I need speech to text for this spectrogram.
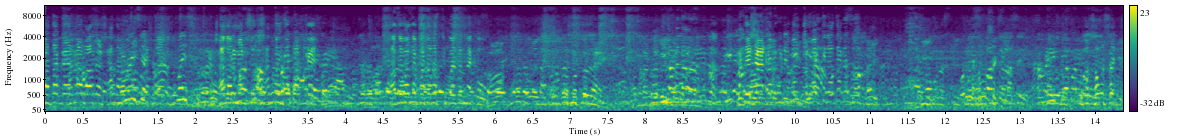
কথা না, সাধারণ সাধারণ মানুষের স্বার্থের পক্ষে। ভালো ভালো কথাবার্তা কইবেন না কেউ। বিদেশে আঠারো কোটি মানুষ থাকে।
